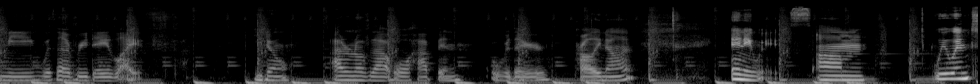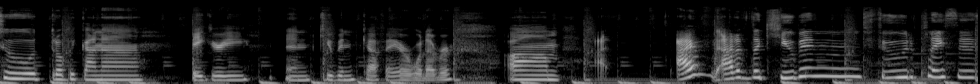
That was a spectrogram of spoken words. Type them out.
me with everyday life. You know, I don't know if that will happen over there. Probably not. Anyways, um, we went to Tropicana Bakery and Cuban Cafe or whatever. Um, I've out of the Cuban food places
